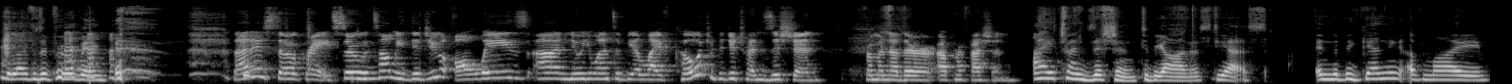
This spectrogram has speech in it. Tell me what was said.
the life is improving. that is so great. So mm-hmm. tell me, did you always uh, knew you wanted to be a life coach or did you transition from another uh, profession? I transitioned, to be honest. Yes. In the beginning of my,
